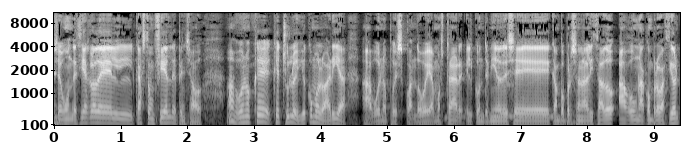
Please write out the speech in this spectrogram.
Según decías lo del custom field, he pensado, ah, bueno, qué, qué, chulo, ¿y yo cómo lo haría? Ah, bueno, pues cuando voy a mostrar el contenido de ese campo personalizado, hago una comprobación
